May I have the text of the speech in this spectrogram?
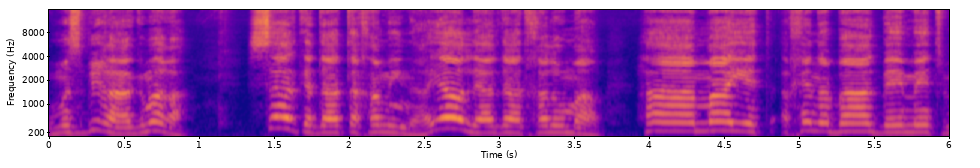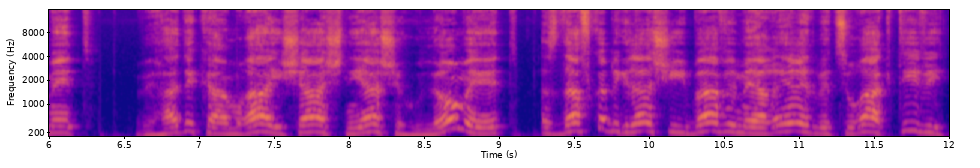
ומסבירה הגמרא, סלקא דעתך אמינא, היה עולה על דעתך לומר, המית, אכן הבעל באמת מת. והדקה אמרה האישה השנייה שהוא לא מת, אז דווקא בגלל שהיא באה ומערערת בצורה אקטיבית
